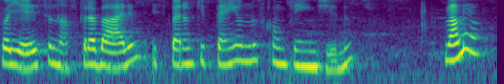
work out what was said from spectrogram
foi esse o nosso trabalho. Espero que tenham nos compreendido. Valeu!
